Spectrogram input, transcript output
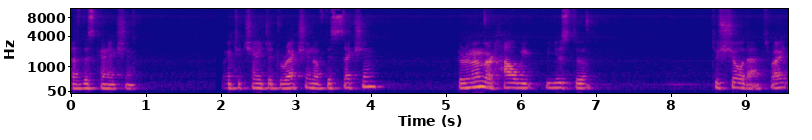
as this connection going to change the direction of this section. You remember how we, we used to to show that right?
